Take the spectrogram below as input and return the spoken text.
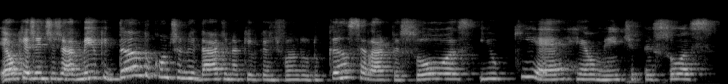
é o que a gente já meio que dando continuidade naquilo que a gente falando do cancelar pessoas e o que é realmente pessoas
